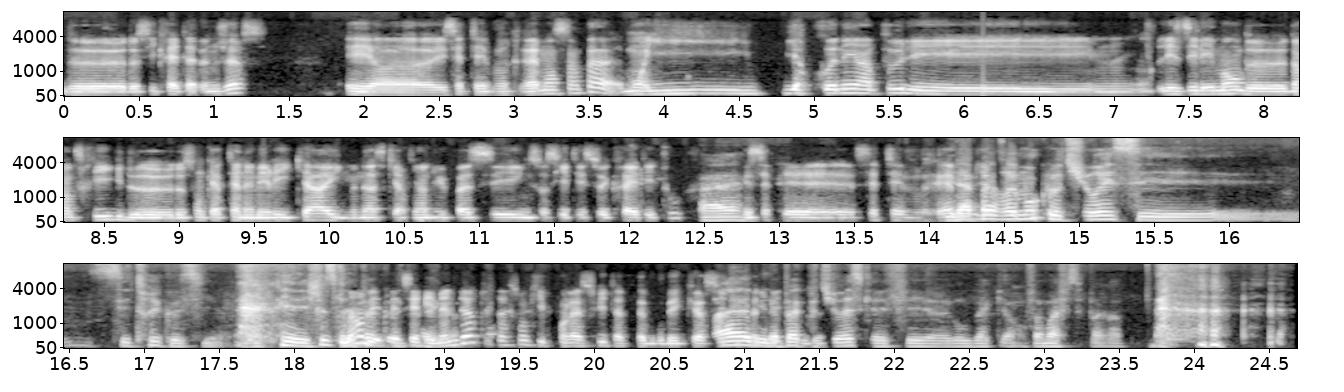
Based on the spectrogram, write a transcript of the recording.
de, de Secret Avengers. Et, euh, et c'était vraiment sympa. Bon, il, il, reprenait un peu les, les éléments d'intrigue de, de, de, son Captain America, une menace qui revient du passé, une société secrète et tout. Ouais. Mais c'était, c'était vraiment. Il n'a pas vraiment clôturé ses, ses trucs aussi. il y a des choses Non, mais c'est Remender de toute façon qui prend la suite après Brubaker. Ouais, mais il n'a pas clôturé ce qu'avait fait euh, Brubaker. Enfin bref, c'est pas grave.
